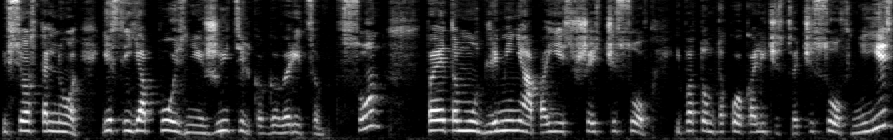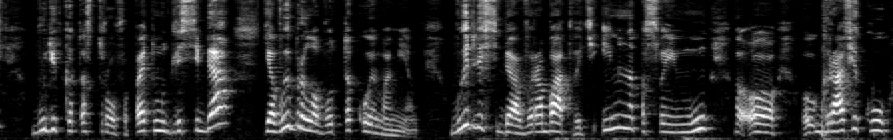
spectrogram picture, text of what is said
и все остальное. Если я поздний житель, как говорится, в сон, Поэтому для меня поесть в 6 часов и потом такое количество часов не есть, будет катастрофа. Поэтому для себя я выбрала вот такой момент. Вы для себя вырабатываете именно по своему э, э, графику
